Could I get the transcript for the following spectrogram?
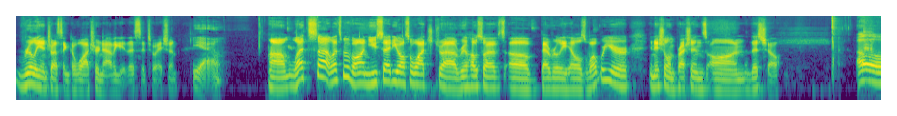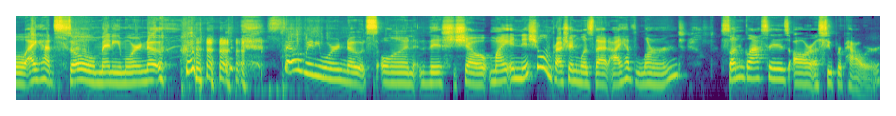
really interesting to watch her navigate this situation. Yeah um, let's uh, let's move on. You said you also watched uh, Real Housewives of Beverly Hills. What were your initial impressions on this show? Oh, I had so many more notes. so many more notes on this show. My initial impression was that I have learned sunglasses are a superpower.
